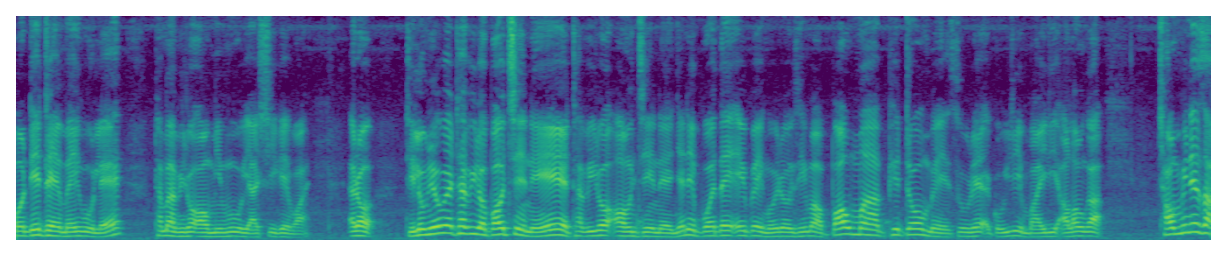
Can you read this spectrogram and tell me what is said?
ွန်တစ်တဲ့ main ကိုလည်းထပ်မံပြီးတော့အောင်မြင်မှုရရှိခဲ့ပါတယ်အဲ့တော့ဒီလိုမျိုးပဲထပ်ပြီးတော့ပေါက်ချင်တယ်ထပ်ပြီးတော့အောင်ချင်တယ်ညနေပွဲသိမ်းအိပ်ပိတ်ငွေတော်စီမှာပေါက်မှဖြစ်တော့မယ်ဆိုတဲ့အကိုကြီးဒီမိုင်ဒီအလောင်းက 6မိနစ်စာ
